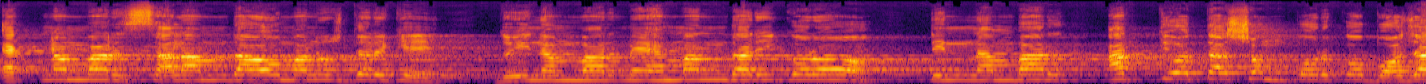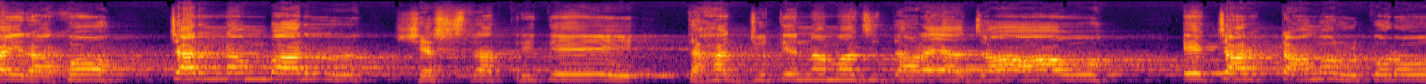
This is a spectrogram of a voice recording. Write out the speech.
এক নাম্বার সালাম দাও মানুষদেরকে, দুই নাম্বার মেহমানদারি করো। তিন নাম্বার, আত্মীয়তা সম্পর্ক বজায় রাখো। চার নাম্বার, শেষ রাত্রিতে তাহাজ্জুতে নামাজ দাঁড়ায়া যাও। এ চারটা আমল করো।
